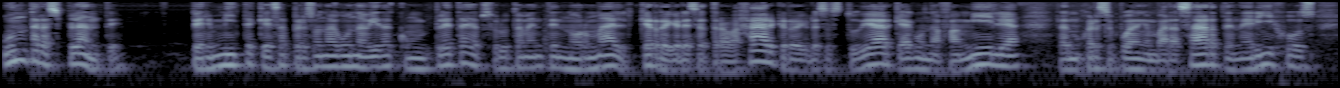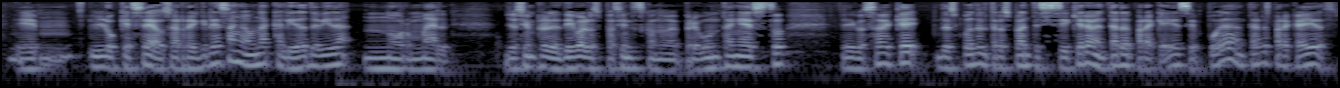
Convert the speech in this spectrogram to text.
Un trasplante permite que esa persona haga una vida completa y absolutamente normal, que regrese a trabajar, que regrese a estudiar, que haga una familia, las mujeres se pueden embarazar, tener hijos, eh, lo que sea, o sea, regresan a una calidad de vida normal. Yo siempre les digo a los pacientes cuando me preguntan esto, les digo, ¿sabe qué? Después del trasplante, si se quiere aventar de paracaídas, se puede aventar de paracaídas.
